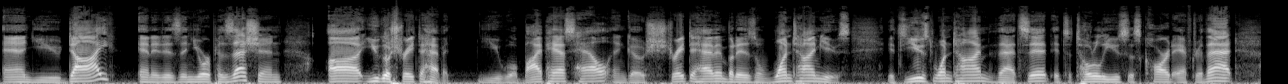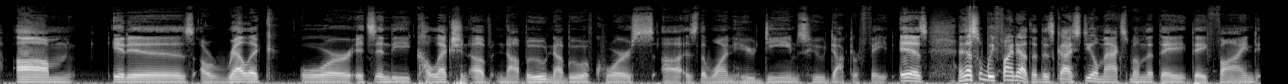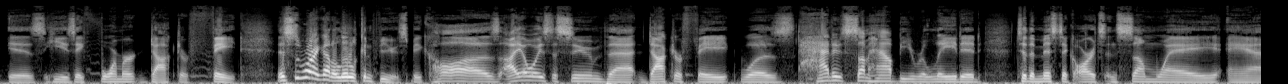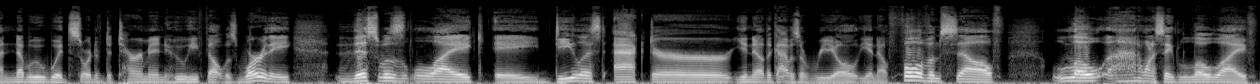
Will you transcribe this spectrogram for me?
and you die and it is in your possession, uh, you go straight to heaven. You will bypass hell and go straight to heaven, but it is a one time use. It's used one time, that's it. It's a totally useless card after that. Um, it is a relic or it's in the collection of Nabu. Nabu, of course, uh, is the one who deems who Doctor Fate is, and that's what we find out that this guy Steel Maxum that they they find is he is a former Doctor Fate. This is where I got a little confused because I always assumed that Doctor Fate was had to somehow be related to the mystic arts in some way, and Nabu would sort of determine who he felt was worthy. This was like a D-list actor, you know the guy was a real, you know, full of himself, low. I don't want to say low life.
